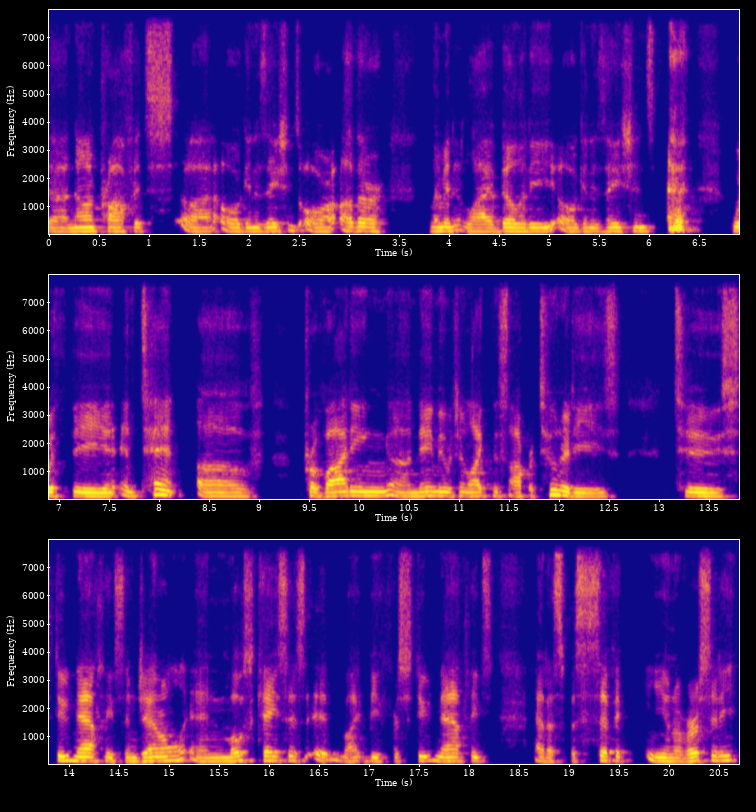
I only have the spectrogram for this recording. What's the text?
uh, nonprofits uh, organizations or other limited liability organizations with the intent of providing uh, name, image, and likeness opportunities to student athletes in general. In most cases, it might be for student athletes at a specific university.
